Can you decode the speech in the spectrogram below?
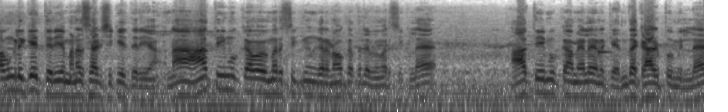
அவங்களுக்கே தெரியும் மனசாட்சிக்கே தெரியும். நான் அதிமுகவை விமர்சிக்குங்கிற நோக்கத்தில் விமர்சிக்கலை. அதிமுக மேலே எனக்கு எந்த காழ்ப்பும் இல்லை.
